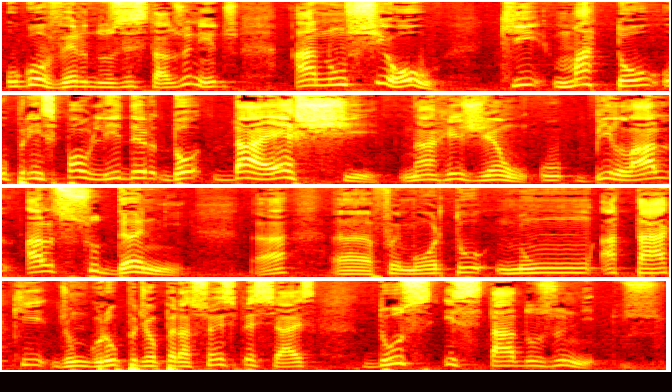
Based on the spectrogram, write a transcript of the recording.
o governo dos Estados Unidos anunciou que matou o principal líder do Daesh na região, o Bilal al-Sudani tá? Uh, foi morto num ataque de um grupo de operações especiais dos Estados Unidos.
